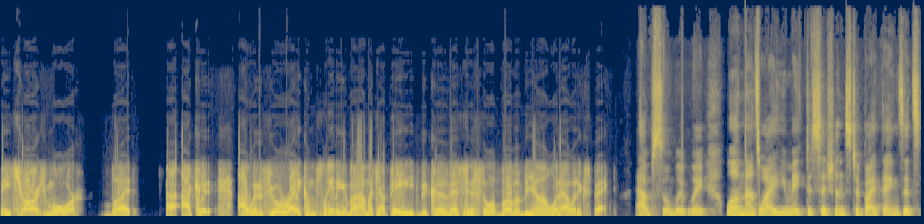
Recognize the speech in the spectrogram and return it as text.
they charge more, but I, I could I wouldn't feel right complaining about how much I paid because that's just so above and beyond what I would expect. Absolutely. Well, and that's why you make decisions to buy things. It's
